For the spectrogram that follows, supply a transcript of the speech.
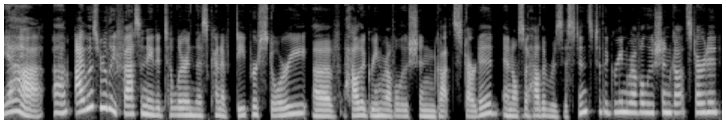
Yeah, um, I was really fascinated to learn this kind of deeper story of how the Green Revolution got started and also how the resistance to the Green Revolution got started.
